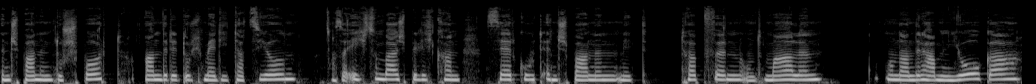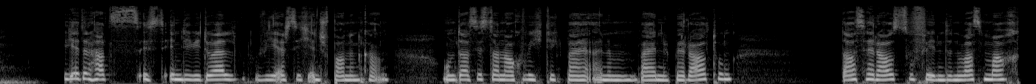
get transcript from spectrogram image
entspannen durch Sport, andere durch Meditation. Also ich zum Beispiel, ich kann sehr gut entspannen mit Töpfern und Malen. Und andere haben Yoga. Jeder hat, ist individuell, wie er sich entspannen kann. Und das ist dann auch wichtig bei einem, bei einer Beratung, das herauszufinden, was macht,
